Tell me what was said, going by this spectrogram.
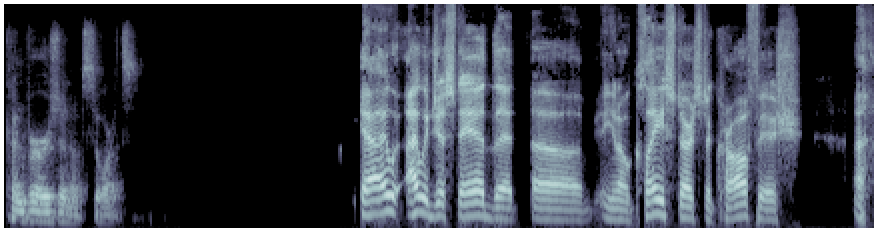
conversion of sorts. Yeah, I, w- I would just add that uh, you know Clay starts to crawfish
